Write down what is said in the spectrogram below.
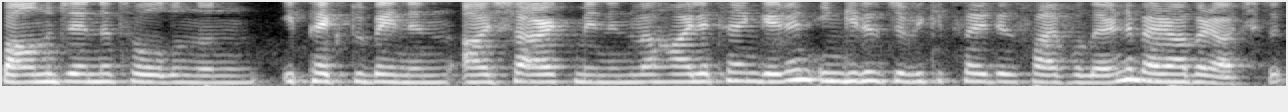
Banu Cennetoğlu'nun, İpek Düben'in, Ayşe Erkmen'in ve Halit Enger'in İngilizce Wikipedia sayfalarını beraber açtık.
